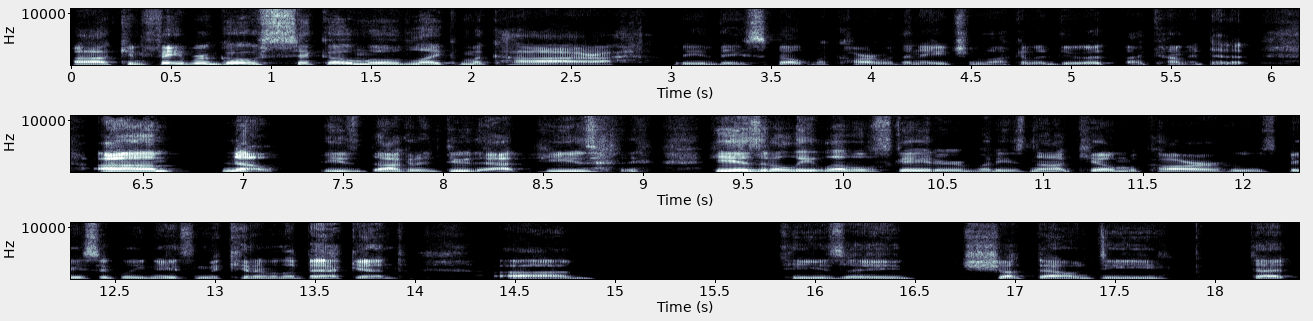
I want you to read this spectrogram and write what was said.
Uh, can Faber go sicko mode like Makar? They, they spelled Makar with an H. I'm not going to do it. I kind of did it. Um, no, he's not going to do that. He's he is an elite level skater, but he's not Cale Makar, who's basically Nathan MacKinnon on the back end. Um, he's a shutdown D that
